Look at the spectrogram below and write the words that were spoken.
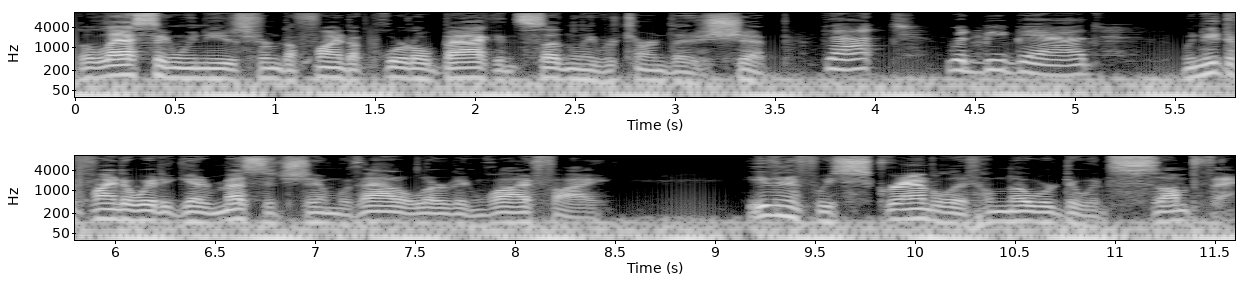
The last thing we need is for him to find a portal back and suddenly return to his ship. That would be bad. We need to find a way to get a message to him without alerting Wi Fi. Even if we scramble it, he'll know we're doing something.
